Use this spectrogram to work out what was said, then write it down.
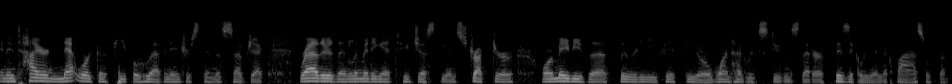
an entire network of people who have an interest in the subject, rather than limiting it to just the instructor or maybe the 30, 50, or 100 students that are physically in the class with them.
